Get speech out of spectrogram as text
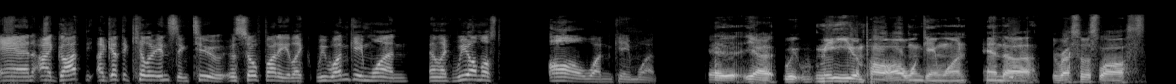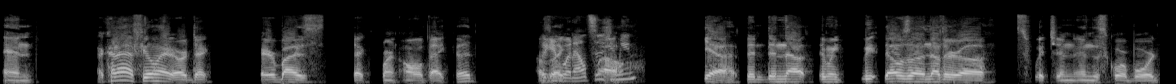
And I got the, I got the killer instinct too. It was so funny. Like we won game one, and like we almost all won game one. Yeah, yeah. We, me, you, and Paul all won game one, and uh, the rest of us lost. And I kind of had a feeling like our deck, everybody's decks weren't all that good. I Like was everyone else's, you mean? Yeah. Then, then that, then we, we that was another uh, switch in, in the scoreboard.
